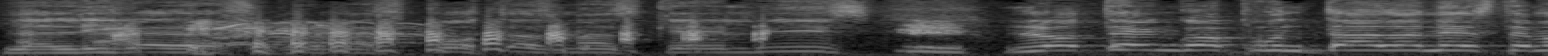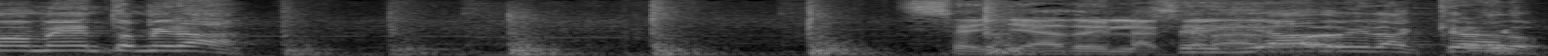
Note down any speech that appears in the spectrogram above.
La Liga de las Supermascotas más que Elvis. Lo tengo apuntado en este momento, mira. Sellado y lacrado. Sellado y lacrado.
